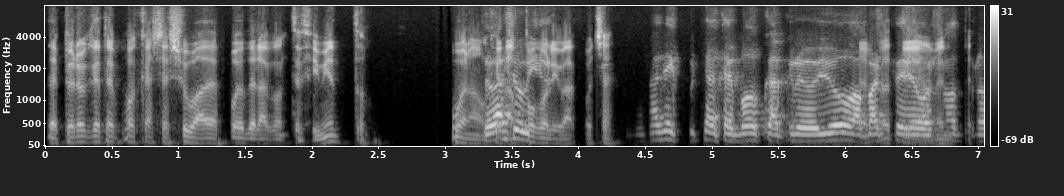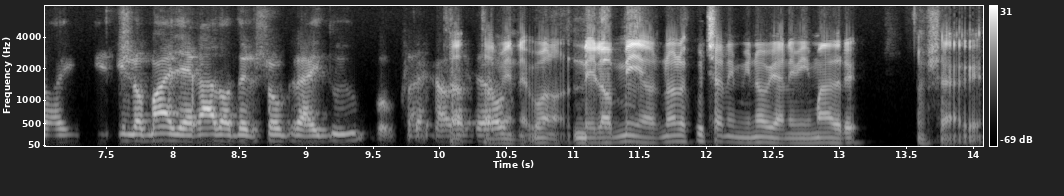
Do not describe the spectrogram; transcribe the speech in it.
Espero que este podcast se suba después del acontecimiento. Bueno, aunque tampoco lo iba a escuchar. Nadie escucha este podcast, creo yo, aparte de vosotros y, y los más allegados del Socra y tú. Pues, claro. También, bueno, ni los míos, no lo escucha ni mi novia ni mi madre. O sea que.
